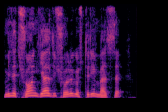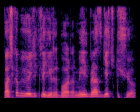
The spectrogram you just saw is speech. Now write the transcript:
Millet şu an geldi. Şöyle göstereyim ben size. Başka bir üyelikle girdi bu arada. Mail biraz geç düşüyor.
